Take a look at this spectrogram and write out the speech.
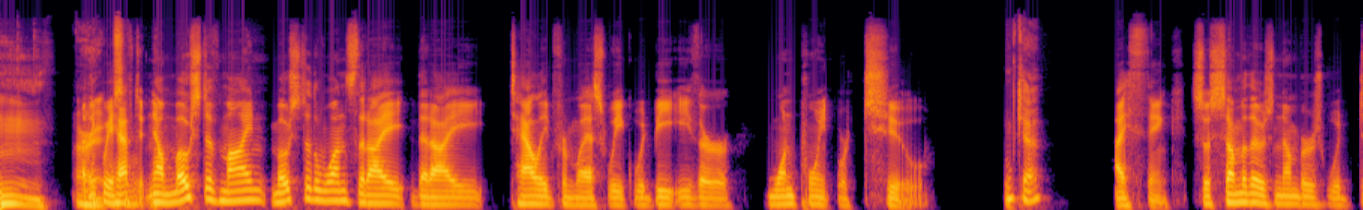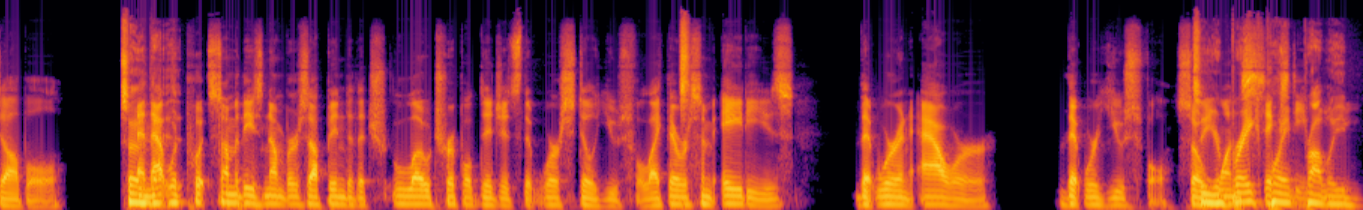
Mm. I think we have to. Now, most of mine, most of the ones that I that I tallied from last week would be either one point or two. Okay. I think so. Some of those numbers would double, So and that would put some of these numbers up into the tr- low triple digits that were still useful. Like there were some 80s that were an hour that were useful. So, So your break point probably-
